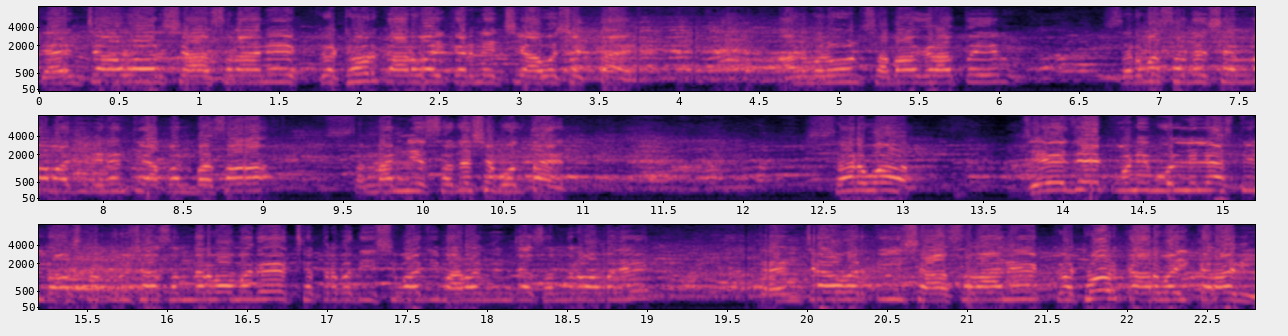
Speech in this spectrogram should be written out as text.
त्यांच्यावर शासनाने कठोर कारवाई करण्याची आवश्यकता आहे आणि म्हणून सभागृहातील सर्व सदस्यांना माझी विनंती आपण बसा. सन्माननीय सदस्य बोलतायत. सर्व जे जे कोणी बोललेले असतील राष्ट्रपुरुषा संदर्भामध्ये छत्रपती शिवाजी महाराजांच्या संदर्भामध्ये त्यांच्यावरती शासनाने कठोर कारवाई करावी.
